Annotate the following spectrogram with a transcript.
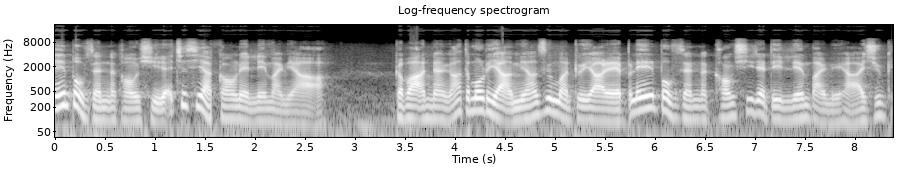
လင်းပုံစံနှာခေါင်းရှိတဲ့အချစ်စရာကောင်းတဲ့လင်းပိုင်များကမ္ဘာအနှံ့ကသမုဒ္ဒရာအများစုမှာတွေ့ရတဲ့ပလင်းပုံစံနှာခေါင်းရှိတဲ့ဒီလင်းပိုင်တွေဟာ UK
